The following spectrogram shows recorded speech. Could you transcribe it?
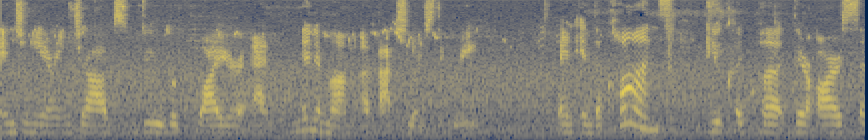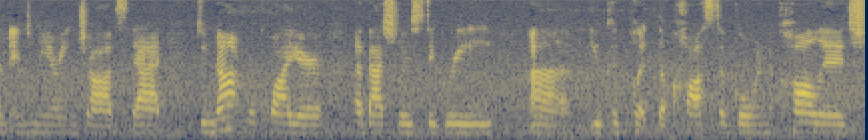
engineering jobs do require at minimum a bachelor's degree. And in the cons, you could put there are some engineering jobs that do not require a bachelor's degree. Uh, you could put the cost of going to college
